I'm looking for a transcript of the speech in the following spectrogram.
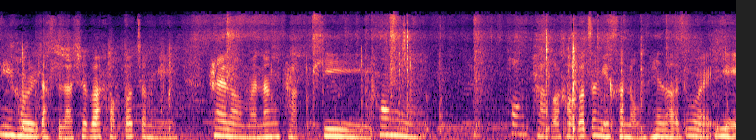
นี่เขาบริจาคเสร็จแล้วใช่ปะเขาก็จะมีให้เรามานั่งพักที่ห้องห้องพักแล้วเขาก็จะมีขนมให้เราด้วยเย่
